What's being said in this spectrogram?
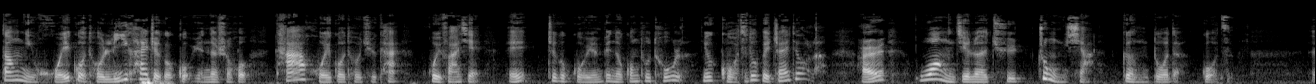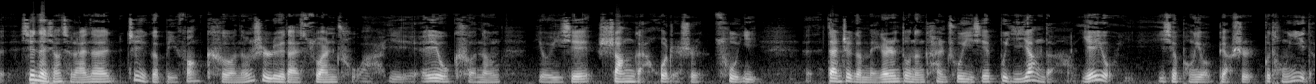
当你回过头离开这个果园的时候，他回过头去看。会发现，哎，这个果园变得光秃秃了，因为果子都被摘掉了，而忘记了去种下更多的果子。呃，现在想起来呢，这个比方可能是略带酸楚啊，也有可能有一些伤感或者是醋意。呃，但这个每个人都能看出一些不一样的啊，也有一些朋友表示不同意的，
